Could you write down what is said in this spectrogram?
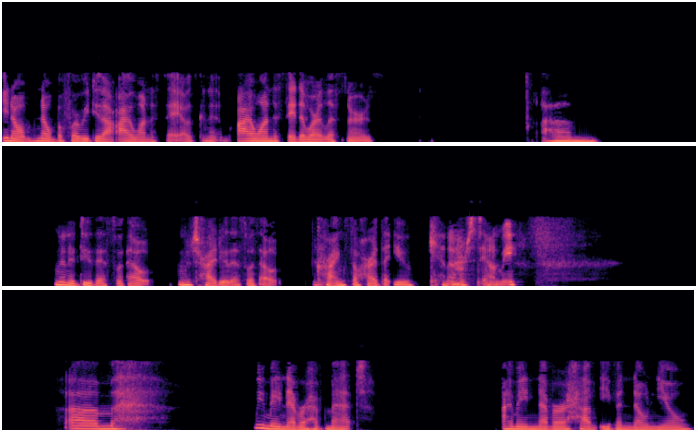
you know, no, before we do that, I want to say, I was going to, I want to say to our listeners, um, I'm going to do this without, I'm going to try to do this without crying so hard that you can't understand me. Um, we may never have met. I may never have even known you.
